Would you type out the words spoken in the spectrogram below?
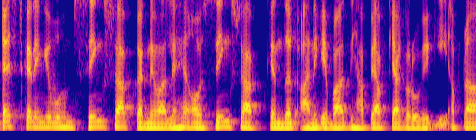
टेस्ट करेंगे वो हम सिंग स्वैप करने वाले हैं और सिंग स्वैप के अंदर आने के बाद यहाँ पे आप क्या करोगे कि अपना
